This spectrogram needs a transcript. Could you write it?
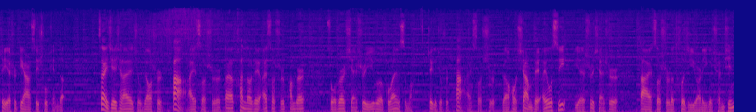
这也是 DRC 出品的。再接下来的酒标是大埃瑟石，大家看到这埃瑟石旁边左边显示一个 Grants 吗？这个就是大埃瑟石。然后下面这 AOC 也是显示大埃瑟石的特级园的一个全拼。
